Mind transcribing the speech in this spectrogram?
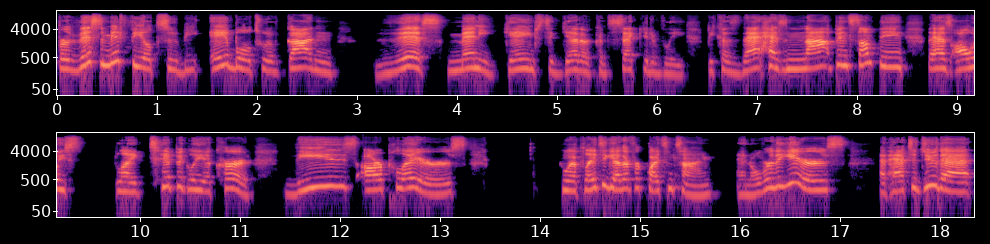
for this midfield to be able to have gotten this many games together consecutively because that has not been something that has always like typically occurred. These are players who have played together for quite some time and over the years have had to do that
